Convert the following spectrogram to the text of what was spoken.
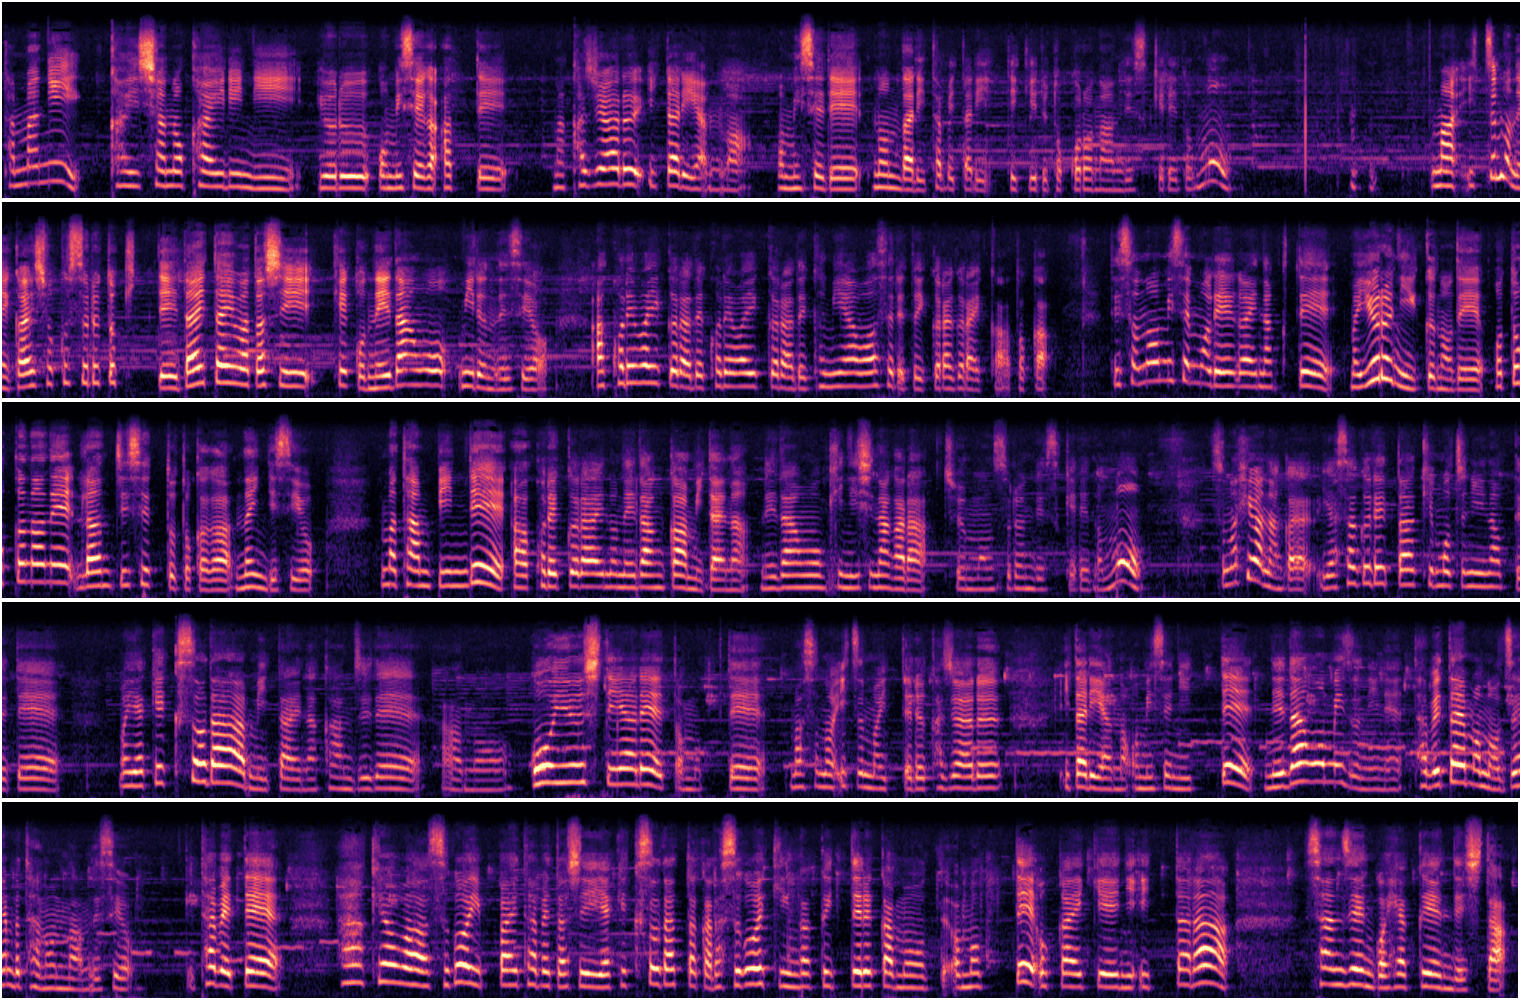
たまに会社の帰りに寄るお店があって、まあ、カジュアルイタリアンなお店で飲んだり食べたりできるところなんですけれどもまあいつもね外食する時って大体私結構値段を見るんですよ。あこれはいくらでこれはいくらで組み合わせるといくらぐらいかとかでそのお店も例外なくて、まあ、夜に行くのでお得なねランチセットとかがないんですよ。まあ、単品であこれくらいの値段かみたいな値段を気にしながら注文するんですけれどもその日はなんかやさぐれた気持ちになってて、まあ、やけくそだみたいな感じであの合流してやれと思って、まあ、そのいつも行ってるカジュアルイタリアンのお店に行って値段を見ずにね食べたいものを全部頼んだんですよ。食べてあ今日はすごいいっぱい食べたしやけくそだったからすごい金額いってるかもって思ってお会計に行ったら3500円でした。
